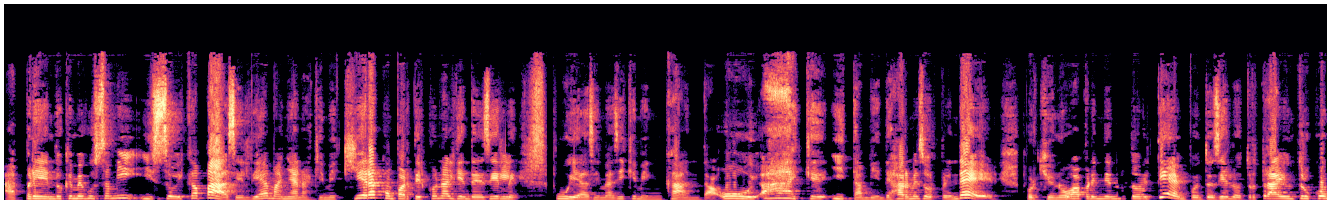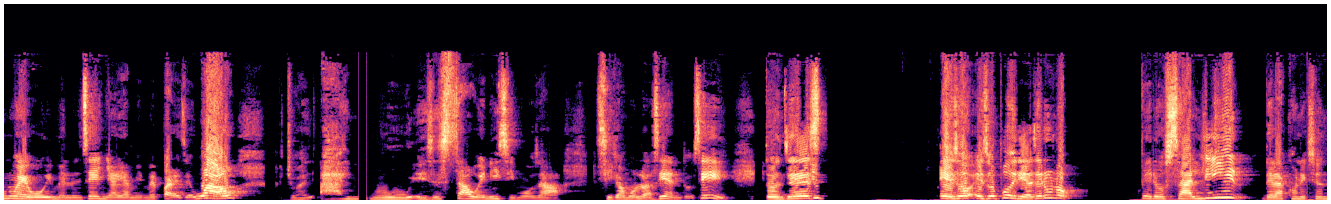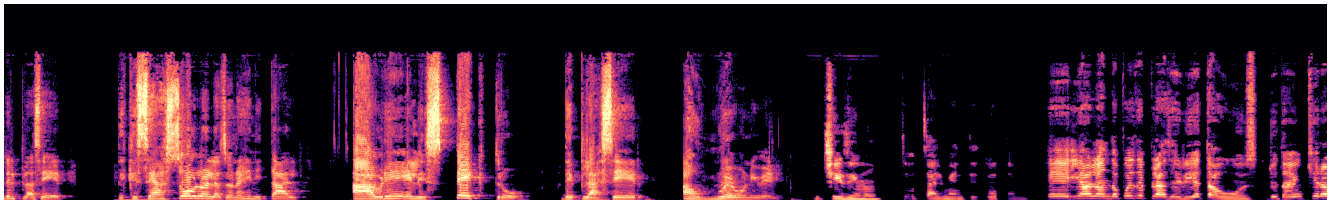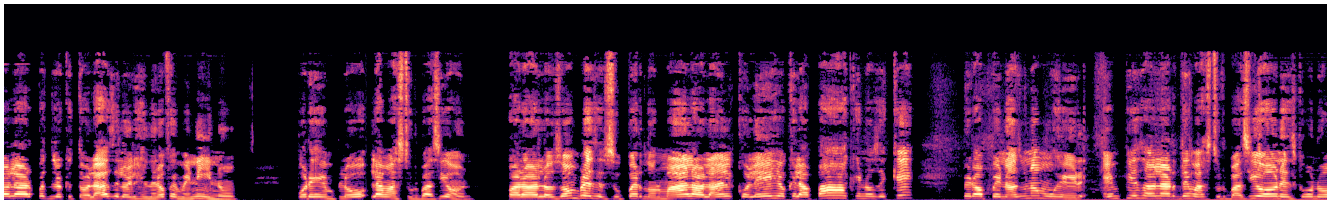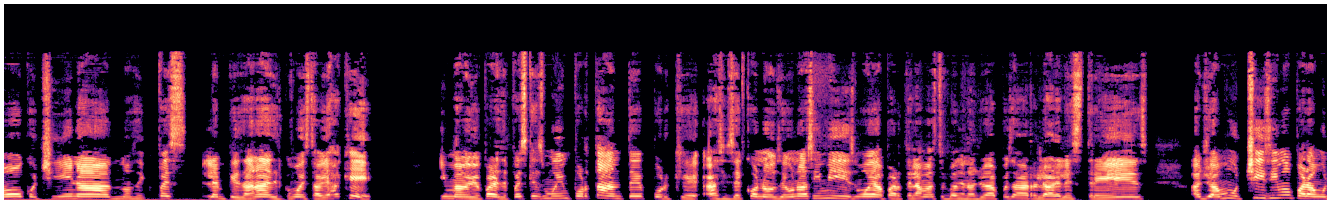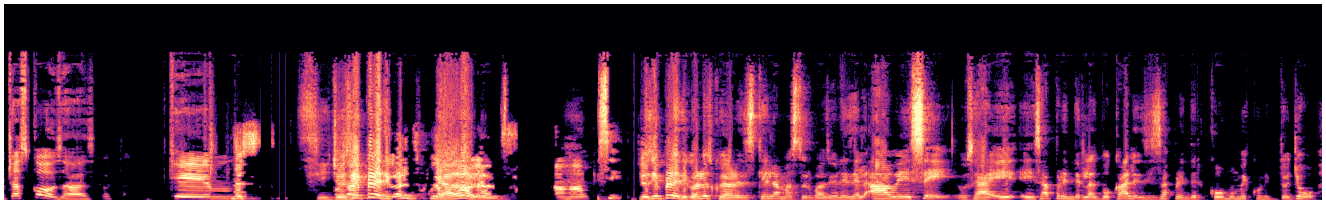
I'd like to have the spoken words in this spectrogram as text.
aprendo que me gusta a mí y soy capaz el día de mañana que me quiera compartir con alguien de decirle, uy, así me así que me encanta, uy, ay, que, y también dejarme sorprender, porque uno va aprendiendo todo el tiempo, entonces el otro trae un truco nuevo y me lo enseña y a mí me parece, wow, yo, ay, uh, ese está buenísimo, o sea, sigámoslo haciendo, sí. Entonces, eso, eso podría ser uno, pero salir de la conexión del placer, de que sea solo en la zona genital, abre el espectro de placer a un nuevo nivel. Muchísimo. Totalmente, totalmente. Eh, y hablando pues de placer y de tabús, yo también quiero hablar pues de lo que tú hablabas de lo del género femenino. Por ejemplo, la masturbación. Para los hombres es súper normal, hablan en el colegio, que la paja, que no sé qué, pero apenas una mujer empieza a hablar de masturbación, es como, no, cochina, no sé, pues le empiezan a decir como esta vieja que, y a mí me parece pues que es muy importante porque así se conoce uno a sí mismo y aparte la masturbación ayuda pues a arreglar el estrés, ayuda muchísimo para muchas cosas. Que, pues, sí, yo siempre le digo a los cuidadores. Ajá. Sí, yo siempre le digo a los cuidadores que la masturbación es el ABC, o sea, es, es aprender las vocales, es aprender cómo me conecto yo.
